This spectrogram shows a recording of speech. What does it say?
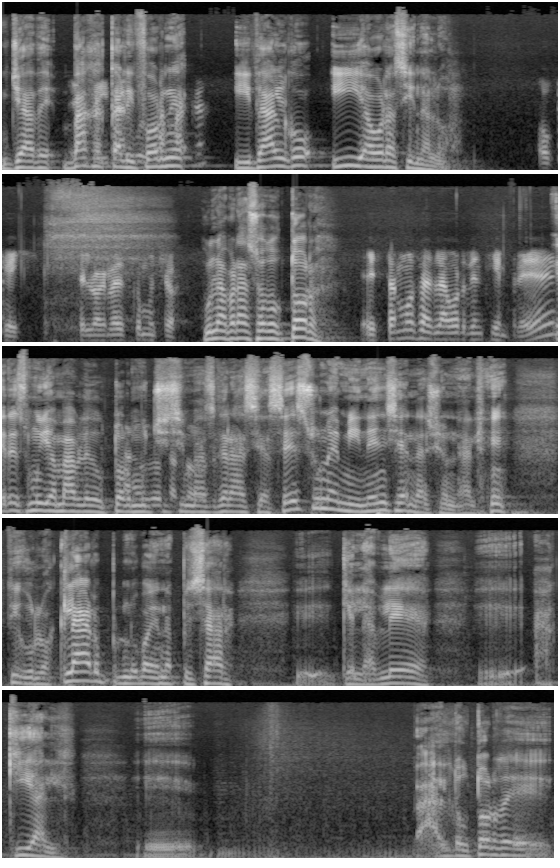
ya de Baja California, Hidalgo y ahora Sinaloa. Ok, te lo agradezco mucho. Un abrazo, doctor. Estamos a la orden siempre, ¿eh? Eres muy amable, doctor. Muchísimas gracias. Es una eminencia nacional. ¿eh? Digo, lo aclaro, pero no vayan a pensar eh, que le hablé eh, aquí al, al doctor de,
